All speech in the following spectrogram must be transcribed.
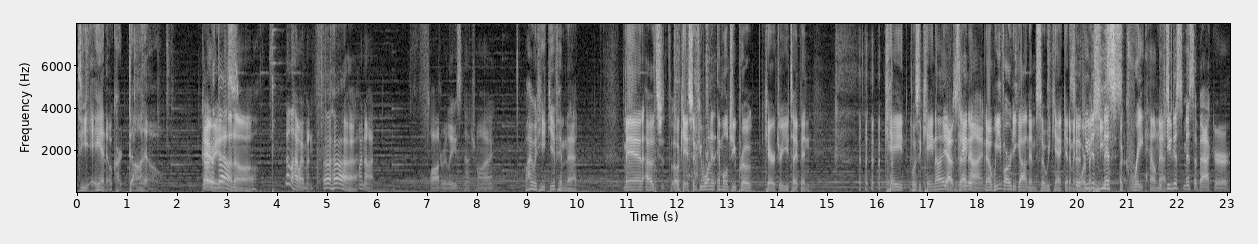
D A N O. Cardano. There he is. Cardano. Another highwayman. Aha. Why not? Flawed release, natural eye. Why would he give him that? Man, I was okay. So if you want an MLG Pro character, you type in K. Was it K9? Yeah, it was K9. No, we've already gotten him, so we can't get him So if anymore. you but dismiss- he's a great Houndmaster. If you dismiss a backer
